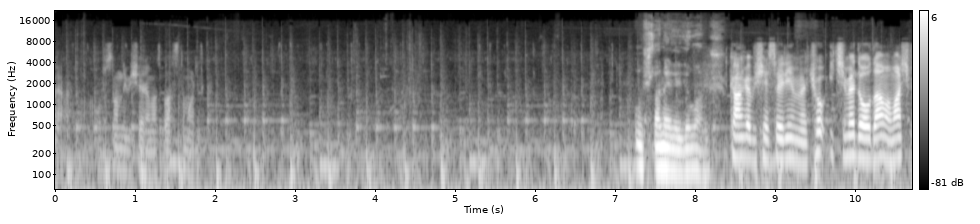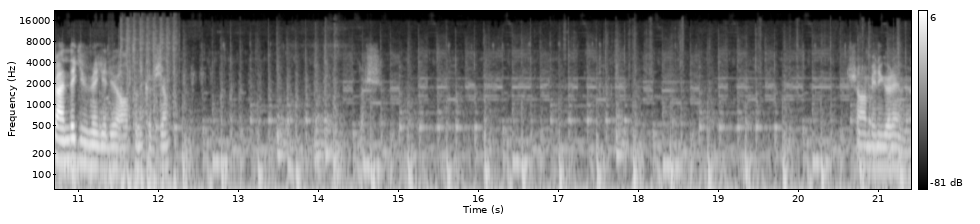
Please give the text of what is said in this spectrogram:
Ya, da bir şey yaramaz bastım artık. Üç tane eli varmış. Kanka bir şey söyleyeyim mi? Çok içime doğdu ama maç bende gibime geliyor. Altını kıracağım. Beni göremiyor.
